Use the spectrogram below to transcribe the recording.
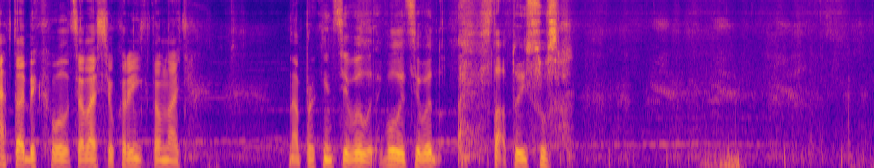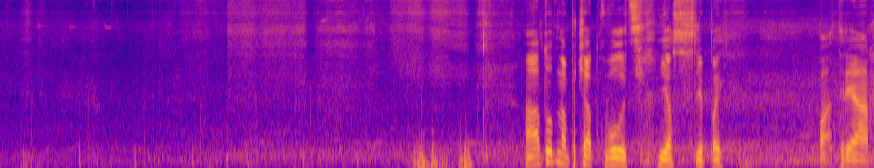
А, в той бік вулиця Лесі Українки, там навіть наприкінці вули- вулиці видно статую Ісуса. А тут на початку вулиці Йосиф Сліпий. Патріарх.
